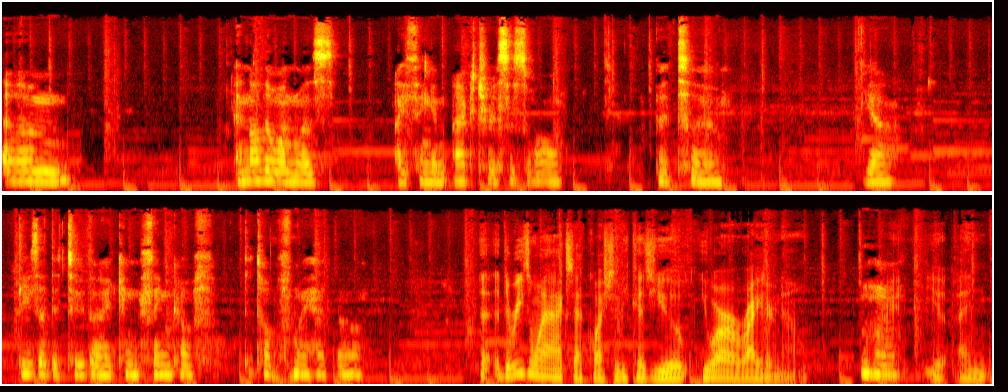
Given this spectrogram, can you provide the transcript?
um, another one was, I think, an actress as well. But um, yeah, these are the two that I can think of the top of my head now. Uh, the reason why I asked that question because you you are a writer now, mm-hmm. right? You and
